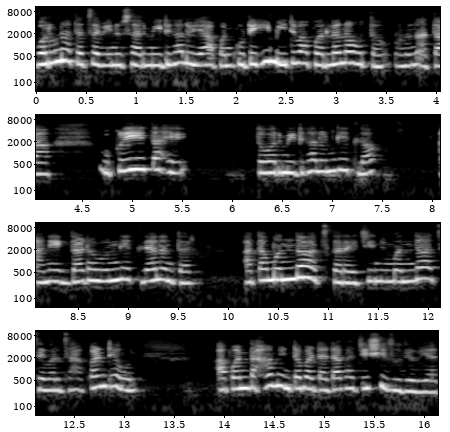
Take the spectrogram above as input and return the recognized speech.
वरून आता चवीनुसार मीठ घालूया. आपण कुठेही मीठ वापरलं नव्हतं म्हणून आता उकळी येत आहे. तोवर मीठ घालून घेतलं आणि एकदा ढवळून घेतल्यानंतर आता मंद आच करायची. आणि मंद आचेवर झाकण ठेवून आपण दहा मिनटं बटाटा भाजी शिजू देऊयात.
